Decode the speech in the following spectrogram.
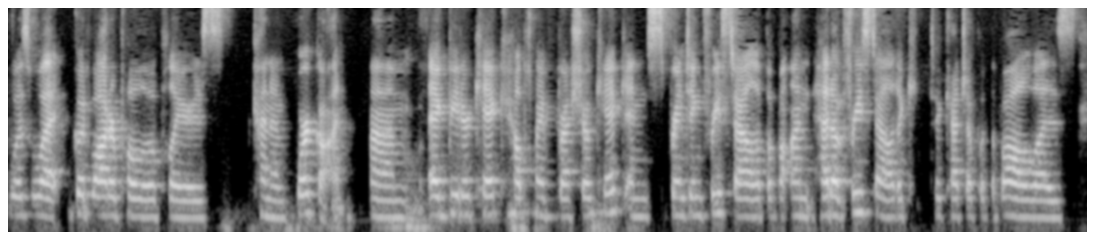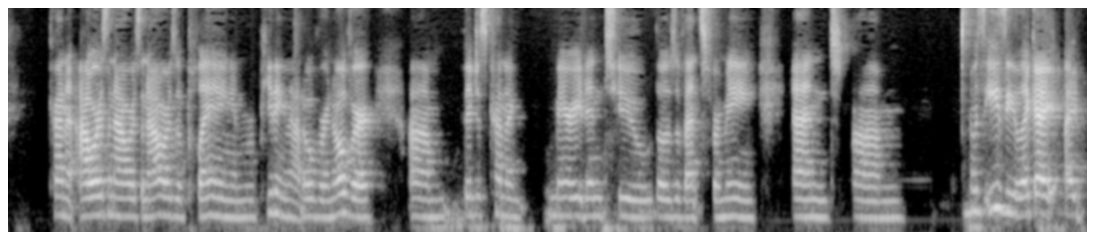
was what good water polo players kind of work on. Um, egg beater kick helped my breaststroke kick, and sprinting freestyle up on head up freestyle to to catch up with the ball was kind of hours and hours and hours of playing and repeating that over and over. Um, they just kind of married into those events for me, and um, it was easy. Like I, I,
